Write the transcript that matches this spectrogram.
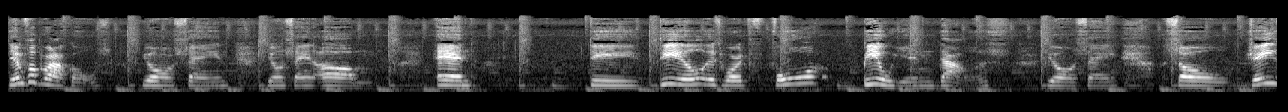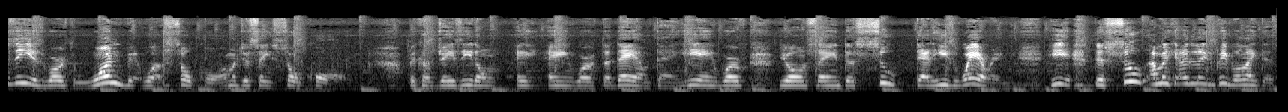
Denver Broncos you know what I'm saying? You know what I'm saying? Um, and the deal is worth four billion dollars. You know what I'm saying? So Jay Z is worth one bit. Well, so called. I'm gonna just say so called because Jay Z don't ain't, ain't worth a damn thing. He ain't worth you know what I'm saying the suit that he's wearing. He the suit. I mean, people like this.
